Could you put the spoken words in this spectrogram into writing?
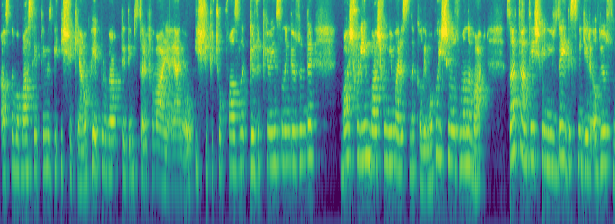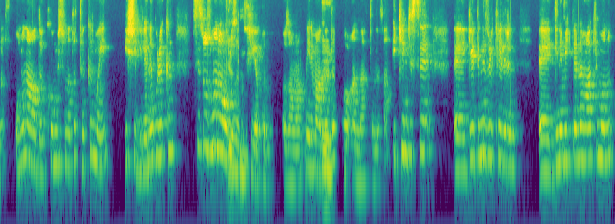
aslında bu bahsettiğimiz bir iş yükü. Yani o paperwork dediğimiz tarafı var ya yani o iş yükü çok fazla gözüküyor insanın gözünde. Başvurayım başvurmayayım arasında kalıyor ama bu işin uzmanı var. Zaten teşviğin %50'sini geri alıyorsunuz. Onun aldığı komisyona da takılmayın. işi bilene bırakın. Siz uzman olduğunuz işi yapın o zaman. Benim anladığım evet. o anlattığınızdan. İkincisi e, girdiğiniz ülkelerin e, dinamiklerine hakim olun.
